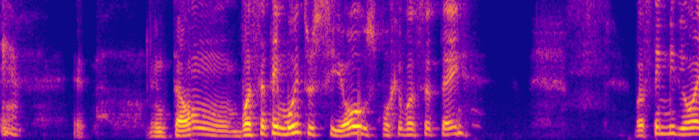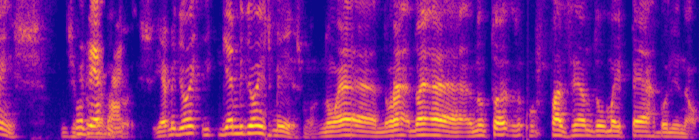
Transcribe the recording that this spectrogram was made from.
É. Então, você tem muitos CEOs porque você tem você tem milhões de é programadores. E é milhões, e é milhões mesmo. Não é, não é, não é, não estou fazendo uma hipérbole não.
